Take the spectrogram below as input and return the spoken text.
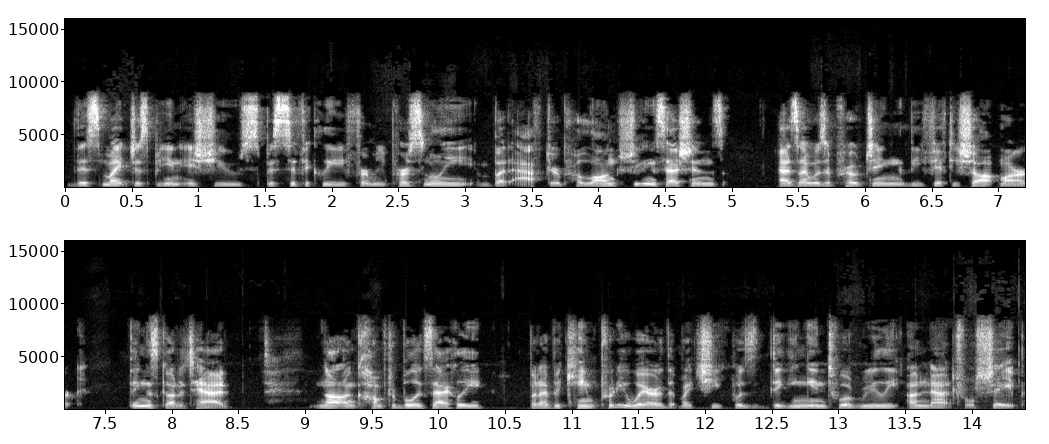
This might just be an issue specifically for me personally, but after prolonged shooting sessions, as I was approaching the 50 shot mark, things got a tad not uncomfortable exactly, but I became pretty aware that my cheek was digging into a really unnatural shape.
